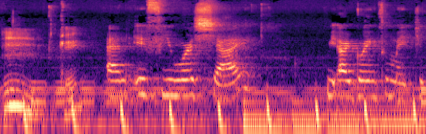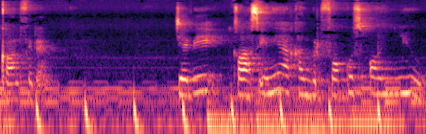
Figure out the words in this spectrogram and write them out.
Hmm, oke. and if you were shy we are going to make you confident. Jadi kelas ini akan berfokus on you.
